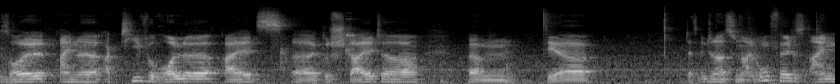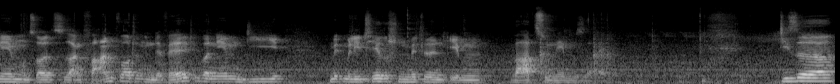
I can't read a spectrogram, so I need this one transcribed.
soll eine aktive Rolle als äh, Gestalter ähm, der, des internationalen Umfeldes einnehmen und soll sozusagen Verantwortung in der Welt übernehmen, die mit militärischen Mitteln eben wahrzunehmen sei. Dieser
